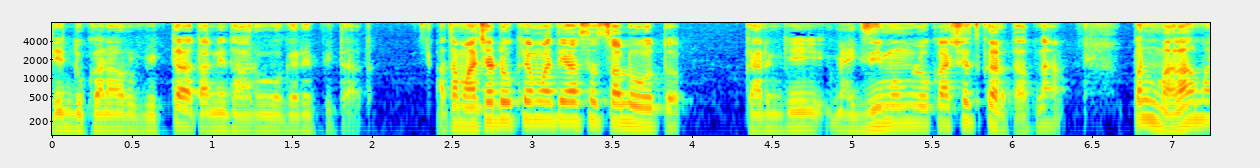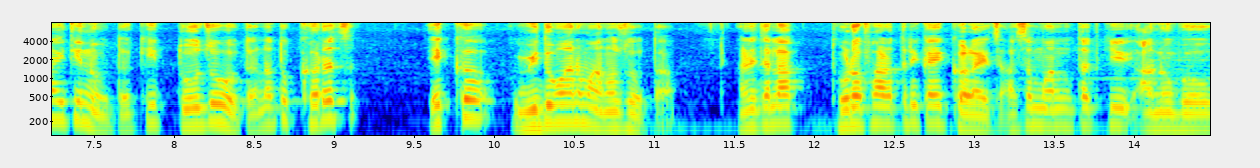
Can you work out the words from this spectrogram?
ते दुकानावर विकतात आणि दारू वगैरे पितात. आता माझ्या डोक्यामध्ये असं चालू होतं. कारण की मॅक्झिमम लोक असेच करतात ना. पण मला माहिती नव्हतं की तो जो होता ना तो खरंच एक विद्वान माणूस होता. आणि त्याला थोडंफार तरी काही कळायचं. असं म्हणतात की अनुभव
